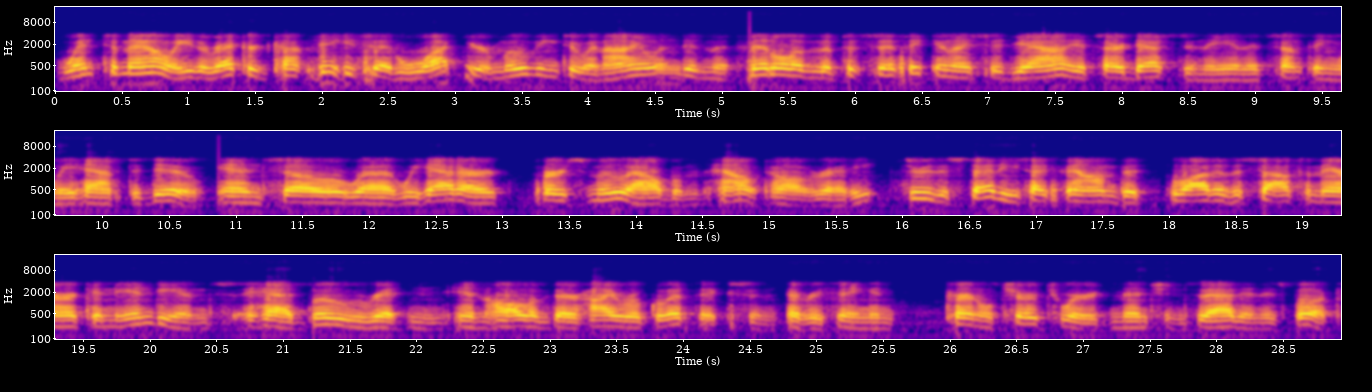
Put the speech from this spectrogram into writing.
went to Maui, the record company said, What? You're moving to an island in the middle of the Pacific? And I said, Yeah, it's our destiny and it's something we have to do. And so uh, we had our first Mu album out already. Through the studies, I found that a lot of the South American Indians had Mu written in all of their hieroglyphics and everything. And Colonel Churchward mentions that in his book,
